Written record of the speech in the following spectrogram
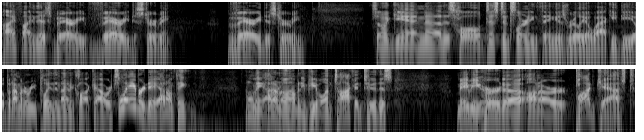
I find this very, very disturbing. Very disturbing. So again, uh, this whole distance learning thing is really a wacky deal. But I'm going to replay the nine o'clock hour. It's Labor Day. I don't think, I don't think, I don't know how many people I'm talking to. This may be heard uh, on our podcast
